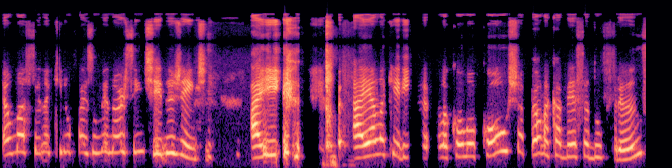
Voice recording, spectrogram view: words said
é uma cena que não faz o menor sentido, gente. Aí, aí ela queria, ela colocou o chapéu na cabeça do Franz,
